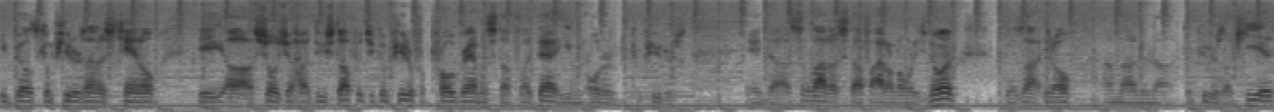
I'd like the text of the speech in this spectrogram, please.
He builds computers on his channel. He uh, shows you how to do stuff with your computer for programming stuff like that. Even older computers, and uh, so a lot of stuff I don't know what he's doing because I, you know I'm not in computers like he is.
